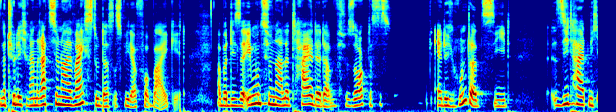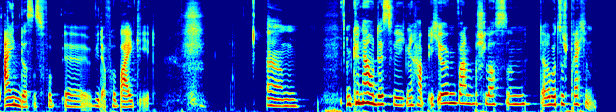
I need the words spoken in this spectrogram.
natürlich rein rational weißt du, dass es wieder vorbeigeht. Aber dieser emotionale Teil, der dafür sorgt, dass es er dich runterzieht, sieht halt nicht ein, dass es vor, äh, wieder vorbeigeht. Ähm, und genau deswegen habe ich irgendwann beschlossen, darüber zu sprechen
